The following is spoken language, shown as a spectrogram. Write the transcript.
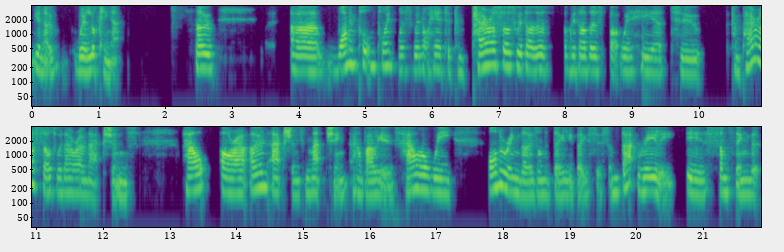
you know we're looking at so uh, one important point was we're not here to compare ourselves with others with others but we're here to compare ourselves with our own actions how are our own actions matching our values? How are we honoring those on a daily basis? And that really is something that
